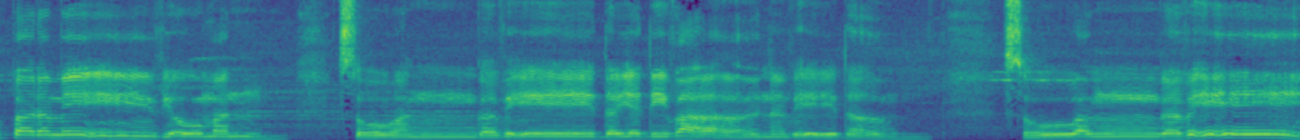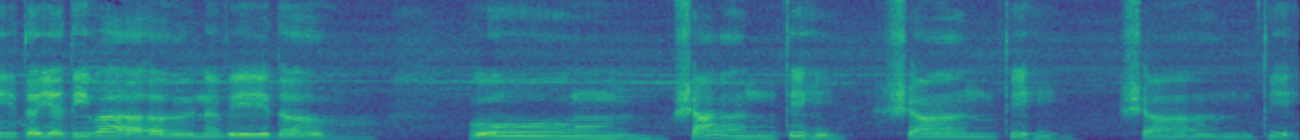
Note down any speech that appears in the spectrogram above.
परमे व्योमन्। सोऽङ्गवेद यदि वा न वेद सोऽङ्गवेद यदि वा न वेद ॐ शान्तिः शान्तिः शान्तिः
